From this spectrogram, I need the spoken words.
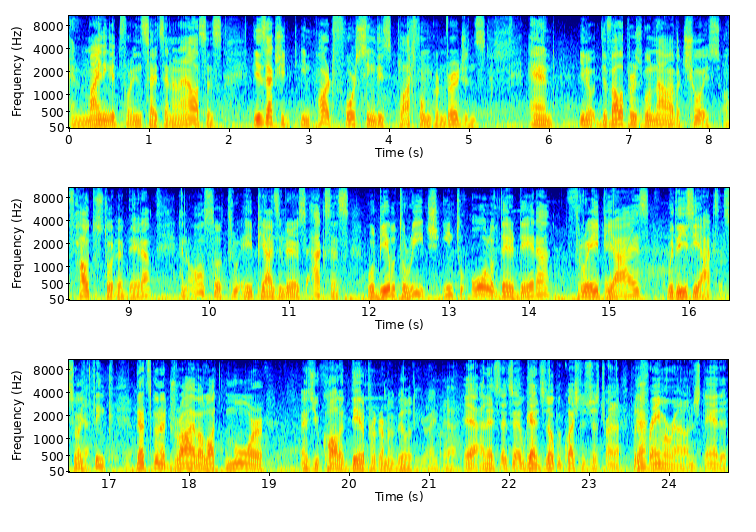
and mining it for insights and analysis is actually in part forcing this platform convergence. And you know, developers will now have a choice of how to store their data, and also through APIs and various access, will be able to reach into all of their data through APIs yeah. with easy access. So yeah. I think yeah. that's going to drive a lot more as you call it, data programmability, right? Yeah, yeah, and it's, it's again, it's an open question, it's just trying to put yeah. a frame around, understand it.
